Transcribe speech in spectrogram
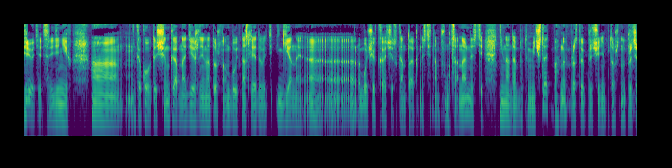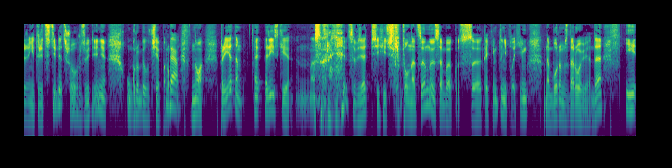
берете среди них э, какого-то щенка в надежде на то, что он будет наследовать гены э, рабочих качеств, контактности, там, функциональности, не надо об этом мечтать по одной простой причине, потому что на протяжении 30 лет шоу-разведение угробило все породы. Да. Но при этом э, риски сохраняются взять психически полноценную собаку с каким-то неплохим набором здоровья. Да? И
